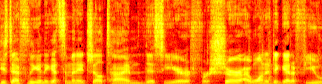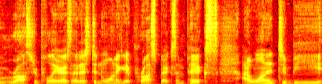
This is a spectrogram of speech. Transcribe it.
he's definitely going to get some NHL time this year for sure. I wanted to get a few roster players. I just didn't want to get prospects and picks. I wanted to be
